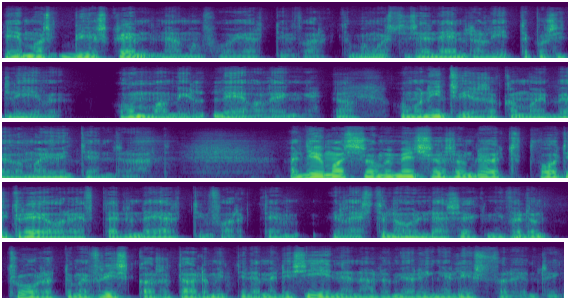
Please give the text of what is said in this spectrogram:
det man blir skrämd när man får hjärtinfarkt och man måste sen ändra lite på sitt liv om man vill leva länge. Ja. Om man inte vill så kan man behöver man ju inte ändra. Att, att det är massor med människor som dör två till tre år efter den där hjärtinfarkten. Jag läste någon undersökning, för de tror att de är friska och så tar de inte de medicinerna och de gör ingen livsförändring.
